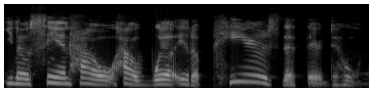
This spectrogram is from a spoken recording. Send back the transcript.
you know, seeing how how well it appears that they're doing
